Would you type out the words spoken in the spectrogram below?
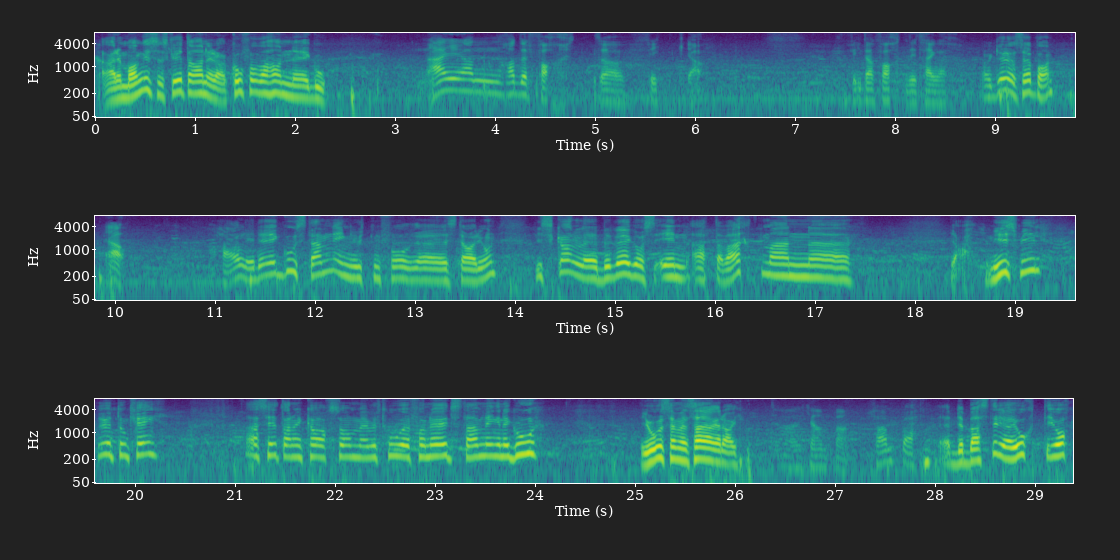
Ja, det er mange som skryter av han i dag. Hvorfor var han eh, god? Nei, han hadde fart og fikk ja. Fikk den farten de trenger. Det var gøy å se på han. Ja. Herlig. Det er god stemning utenfor eh, stadion. Vi skal eh, bevege oss inn etter hvert, men eh, ja, mye smil rundt omkring. Der sitter det en kar som jeg vil tro er fornøyd. Stemningen er god. Gjorde seg med seier i dag. Kjempe. Kjempe. Det beste de har gjort i år.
